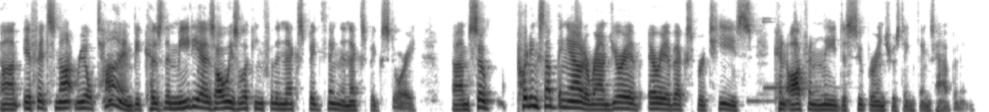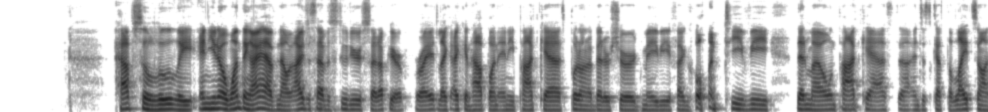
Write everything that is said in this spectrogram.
um, if it's not real time because the media is always looking for the next big thing, the next big story. Um, so putting something out around your area of expertise can often lead to super interesting things happening. Absolutely. And you know, one thing I have now, I just have a studio set up here, right? Like I can hop on any podcast, put on a better shirt, maybe if I go on TV than my own podcast uh, and just got the lights on.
